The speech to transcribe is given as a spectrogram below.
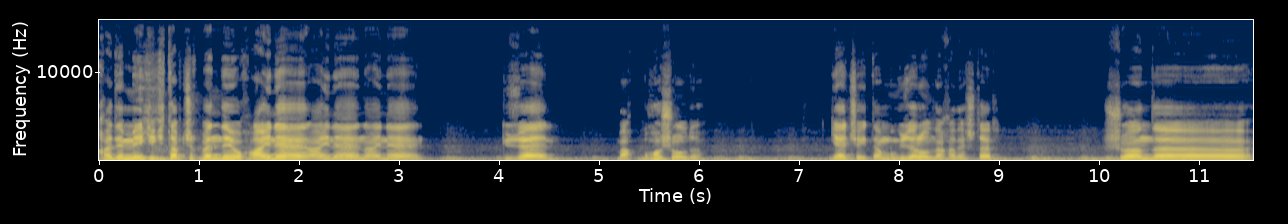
Kademe 2 kitapçık bende yok. Aynen aynen aynen. Güzel. Bak bu hoş oldu. Gerçekten bu güzel oldu arkadaşlar. Şu anda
